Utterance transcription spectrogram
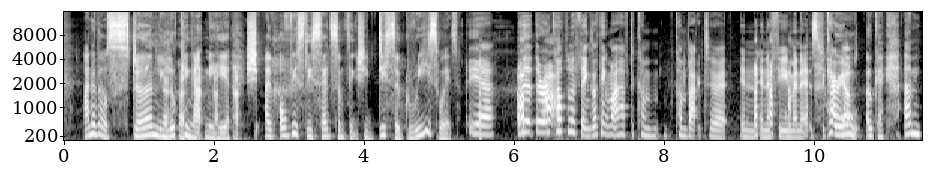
Annabelle's sternly looking at me here. She, I've obviously said something she disagrees with. yeah. there, are a couple of things I think might have to come come back to it in, in a few minutes. To carry on. Okay. Um,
